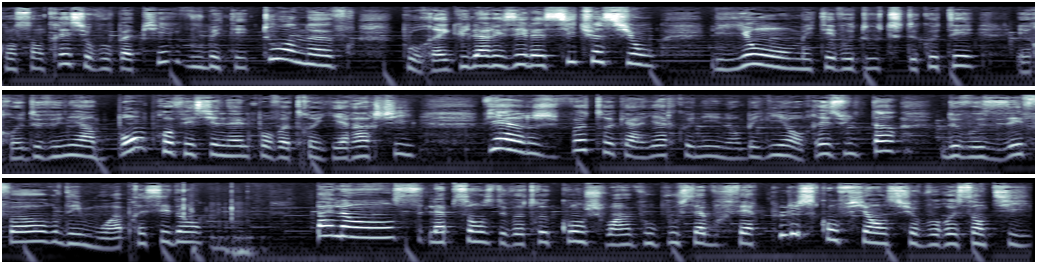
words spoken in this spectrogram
concentré sur vos papiers, vous mettez tout en œuvre pour régulariser la situation. Lion, mettez vos doutes de côté et redevenez un bon professionnel pour votre hiérarchie. Vierge, votre carrière connaît une en résultat de vos efforts des mois précédents. Balance, l'absence de votre conjoint vous pousse à vous faire plus confiance sur vos ressentis.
